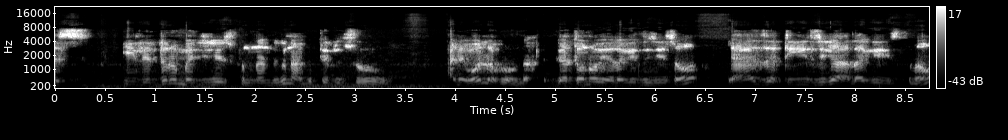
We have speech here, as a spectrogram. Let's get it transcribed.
ఎస్ వీళ్ళిద్దరూ మధ్య చేసుకున్నందుకు నాకు తెలుసు అనే వాళ్ళు ఒకరు ఉండాలి. గతంలో ఎలాగైతే చేసాం యాజ్ అట్ ఈజీగా అలాగే ఇస్తున్నాం.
